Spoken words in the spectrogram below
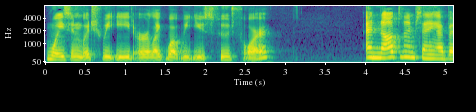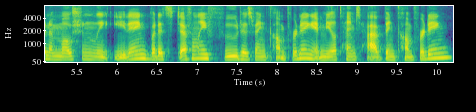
ways in which we eat or like what we use food for. And not that I'm saying I've been emotionally eating, but it's definitely food has been comforting and meal times have been comforting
